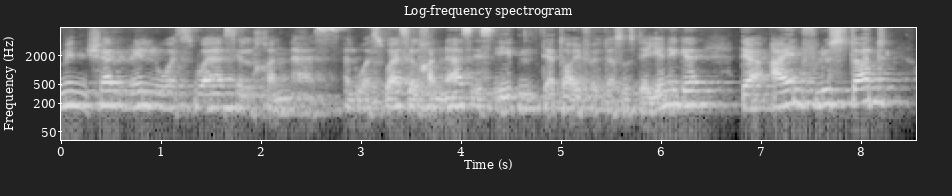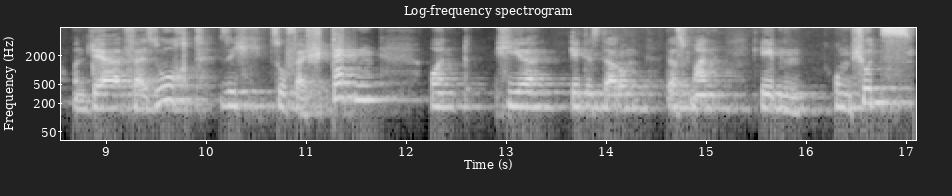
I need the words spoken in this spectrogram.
من شر الوسواس الخناس. Al-Waswas al-Khannas ist eben der Teufel. Das ist derjenige, der einflüstert und der versucht, sich zu verstecken. Und hier geht es darum, dass man eben um Schutz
